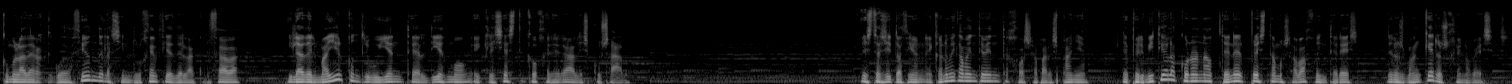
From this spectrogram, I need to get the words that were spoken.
como la de la recaudación de las indulgencias de la Cruzada y la del mayor contribuyente al diezmo eclesiástico general excusado. Esta situación económicamente ventajosa para España le permitió a la corona obtener préstamos a bajo interés de los banqueros genoveses.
